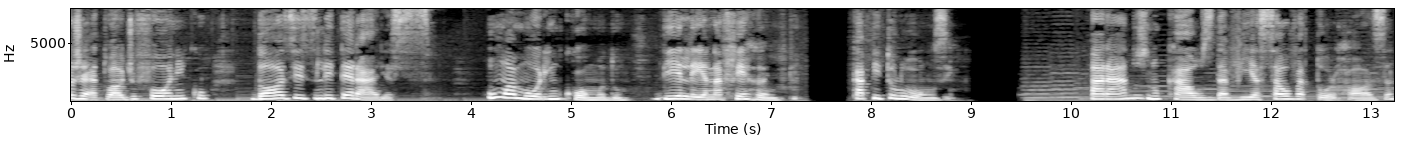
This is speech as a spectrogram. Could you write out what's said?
Projeto audiofônico Doses Literárias. Um Amor Incômodo, de Helena Ferrante. Capítulo 11. Parados no caos da via Salvator Rosa,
